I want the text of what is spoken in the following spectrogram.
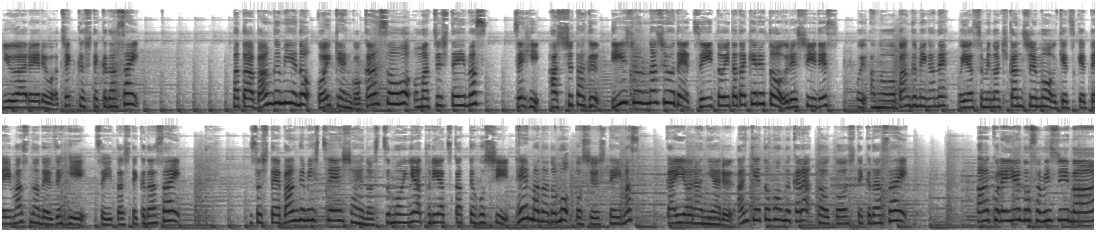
URL をチェックしてください。また番組へのご意見ご感想をお待ちしています。ぜひ、ハッシュタグ、リージョンラジオでツイートいただけると嬉しいです。あの、番組がね、お休みの期間中も受け付けていますので、ぜひツイートしてください。そして番組出演者への質問や取り扱ってほしいテーマなども募集しています。概要欄にあるアンケートフォームから投稿してください。あー、これ言うの寂しいな。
